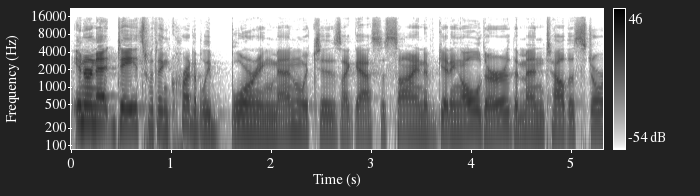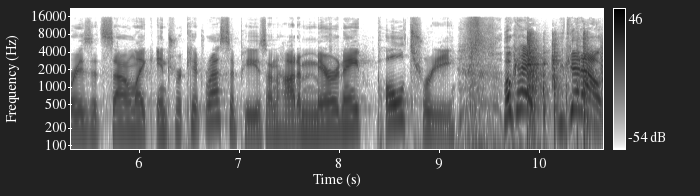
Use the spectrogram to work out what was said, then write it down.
internet dates with incredibly boring men, which is, I guess, a sign of getting older. The men tell the stories that sound like intricate recipes on how to marinate poultry. Okay, you get out,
